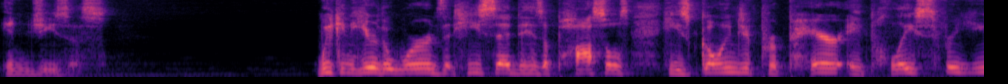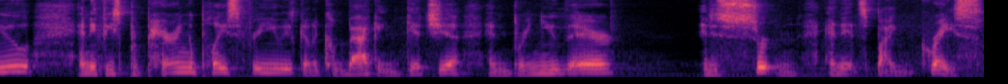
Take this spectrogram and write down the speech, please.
in Jesus. We can hear the words that he said to his apostles He's going to prepare a place for you. And if he's preparing a place for you, he's going to come back and get you and bring you there. It is certain, and it's by grace.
